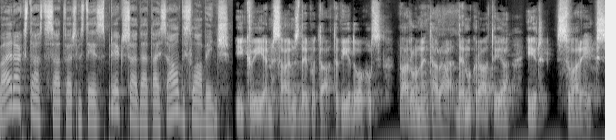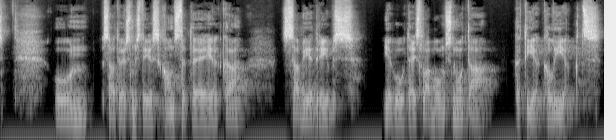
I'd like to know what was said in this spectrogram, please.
Vairāk stāsta satversmes tiesas priekšsēdētājs Aldis Laviņš. Ikviena viena saimnes deputāta viedoklis parlamentārā demokrātijā ir svarīgs. Un satversmes tiesa konstatēja, ka sabiedrības iegūtais labums no tā, ka tiek liekts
